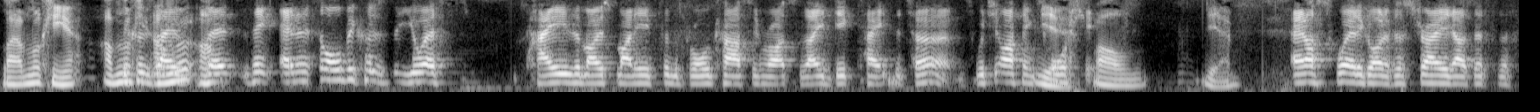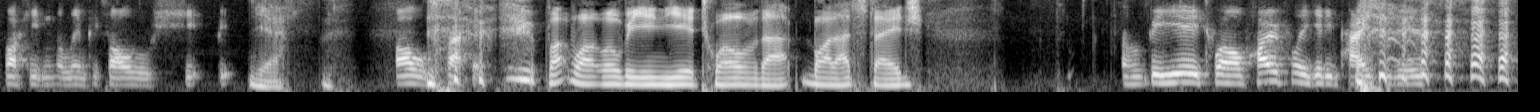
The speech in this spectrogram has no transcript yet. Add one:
like I'm looking at. I'm looking. because I'm they, look- I'm- they think, and it's all because the US pay the most money for the broadcasting rights, so they dictate the terms, which I think is yeah. horseshit. Well, yeah, And I swear to God, if Australia does it for the fucking Olympics, I will shit. yeah. It. But what we'll be in year twelve of that by that stage. It'll be year 12, hopefully getting paid for this.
